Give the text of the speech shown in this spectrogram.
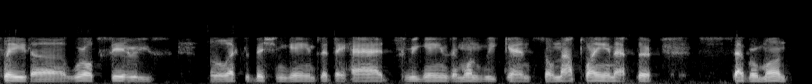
played uh, World Series little exhibition games that they had, three games in one weekend. So not playing after several months,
